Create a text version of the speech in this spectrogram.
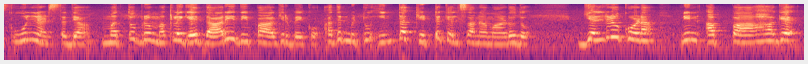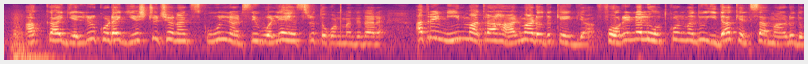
ಸ್ಕೂಲ್ ನಡೆಸ್ತಿದ್ಯಾ? ಮತ್ತೊಬ್ಬರು ಮಕ್ಕಳಿಗೆ ದಾರಿ ದೀಪ ಆಗಿರಬೇಕು. ಅದನ್ನ ಬಿಟ್ಟು ಇಂಥ ಕೆಟ್ಟ ಕೆಲಸನ ಮಾಡೋದು. ಎಲ್ಲರೂ ಕೂಡ ನಿನ್ನ ಅಪ್ಪ, ಹಾಗೆ ಅಕ್ಕ ಎಲ್ಲರೂ ಕೂಡ ಎಷ್ಟು ಚೆನ್ನಾಗಿ ಸ್ಕೂಲ್ ನಡೆಸಿ ಒಳ್ಳೆ ಹೆಸರು ತೊಗೊಂಡು ಬಂದಿದ್ದಾರೆ. ಆದರೆ ನೀನು ಮಾತ್ರ ಹಾಳು ಮಾಡೋದಕ್ಕೆ ಇದೆಯಾ? ಫಾರಿನಲ್ಲಿ ಹೊತ್ಕೊಂಡು ಬಂದು ಇದಾ ಕೆಲಸ ಮಾಡೋದು.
